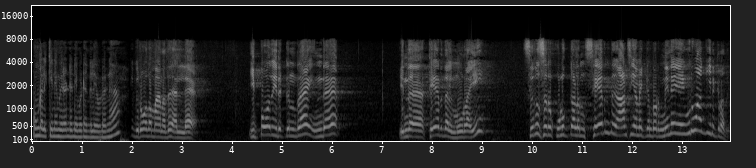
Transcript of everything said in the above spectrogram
உங்களுக்கு இன்னும் இரண்டு நிமிடங்கள் எவ்வளோன விரோதமானது அல்ல. இப்போது இருக்கின்ற இந்த இந்த தேர்தல் முறை சிறு சிறு குழுக்களும் சேர்ந்து ஆட்சி அமைக்கின்ற ஒரு நிலையை உருவாக்கி இருக்கிறது.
